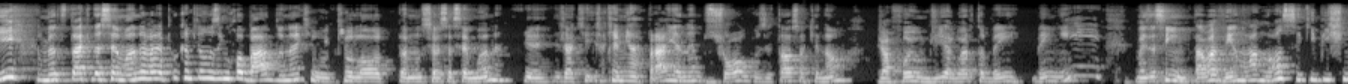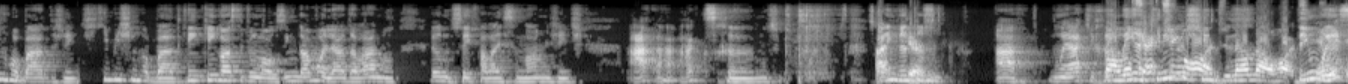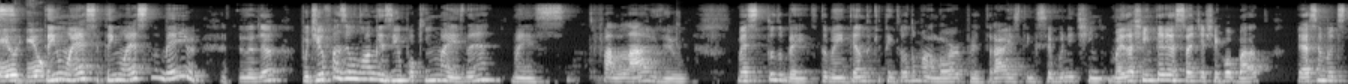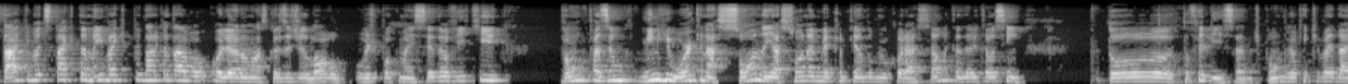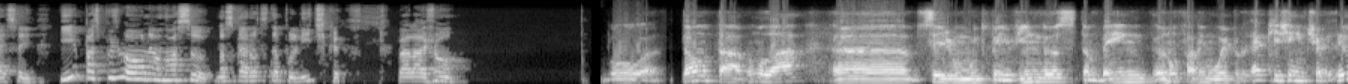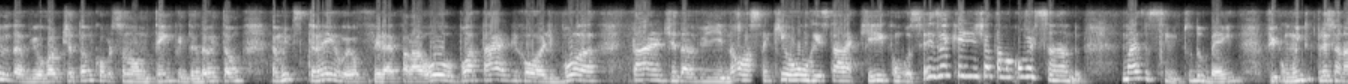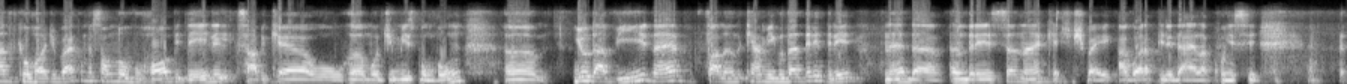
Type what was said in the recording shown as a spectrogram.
E o meu destaque da semana vai pro campeãozinho roubado, né? Que o, que o LoL anunciou essa semana. já, que, já que é minha praia, né? Os jogos e tal, só que não. Já foi um dia, agora tô bem. bem Mas assim, tava vendo lá, nossa, que bichinho roubado, gente. Que bichinho roubado. Quem, quem gosta de um LOLzinho, dá uma olhada lá no. Eu não sei falar esse nome, gente. Axhan, não sei. Os caras inventam. Ah, não é aqui Ram, nem aqui nem Rod. Não, não, Rod. Tem um eu, S, eu, eu... tem um S, tem um S no meio, entendeu? Podia fazer um nomezinho um pouquinho mais, né? Mais falável. Mas tudo bem, tudo bem. Entendo que tem toda uma lore por trás, tem que ser bonitinho. Mas achei interessante, achei roubado. Esse é meu destaque. Meu destaque também vai que na hora que eu tava olhando umas coisas de LoL hoje um pouco mais cedo, eu vi que vão fazer um mini rework na Sona, e a Sona é minha campeã do meu coração, entendeu? Então, assim, tô, tô feliz, sabe? Tipo, vamos ver o que, que vai dar isso aí. E passo pro João, né? O nosso, nosso garoto da política. Vai lá, João. Boa. Então tá, vamos lá. Uh, sejam muito bem-vindos também. Eu não falei um oi pro. É que, gente, eu e o Davi e o Rod já estamos conversando há um tempo, entendeu? Então é muito estranho eu virar e falar: Ô, oh, boa tarde, Rod. Boa tarde, Davi. Nossa, que honra estar aqui com vocês. É que a gente já estava conversando. Mas assim, tudo bem. Fico muito impressionado que o Rod vai começar um novo hobby dele, sabe? Que é o ramo de Miss Bumbum. Uh, e o Davi, né, falando que é amigo da Dredre, né? da Andressa, né, que a gente vai agora apelidar ela com esse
